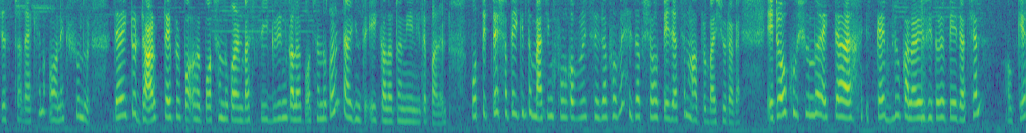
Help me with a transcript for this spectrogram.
জাস্টটা দেখেন, অনেক সুন্দর। যারা একটু ডার্ক টাইপের পছন্দ করেন বা সি গ্রিন কালার পছন্দ করেন, তারা কিন্তু এই কালারটা নিয়ে নিতে পারেন। প্রত্যেকটার সাথেই কিন্তু ম্যাচিং ফুল কভারেজ হিজাব হবে হিজাব সহ পেয়ে যাচ্ছেন মাত্র বাইশশো টাকায়। এটাও খুব সুন্দর একটা স্কাই ব্লু কালারের ভিতরে পেয়ে যাচ্ছেন। ওকে?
